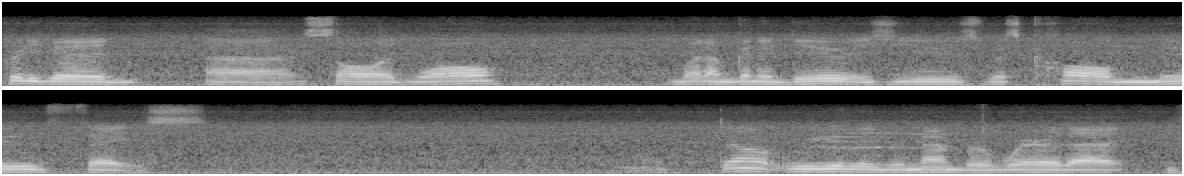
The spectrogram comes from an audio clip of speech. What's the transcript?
pretty good uh, solid wall. What I'm going to do is use what's called move face. I don't really remember where that is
